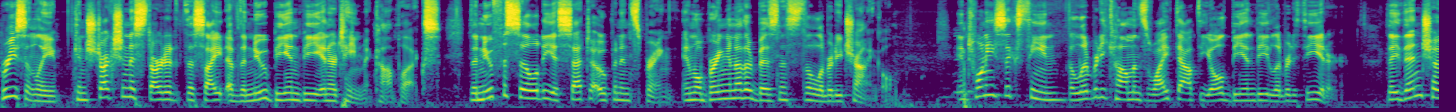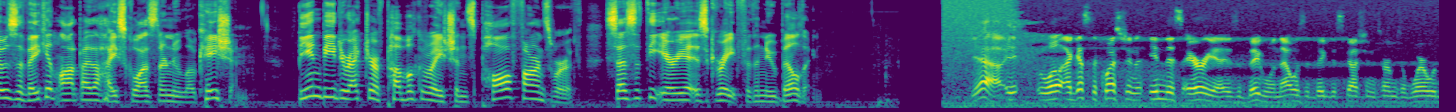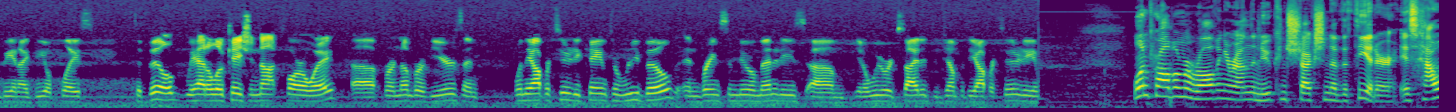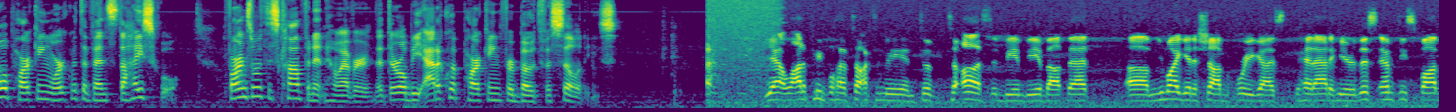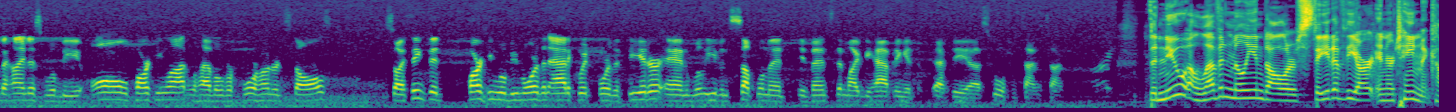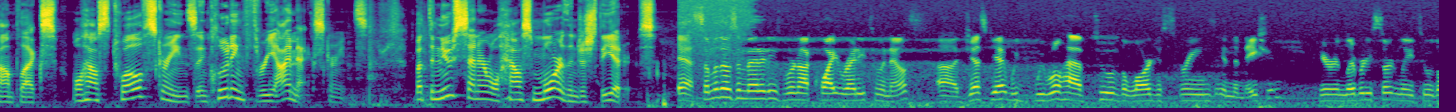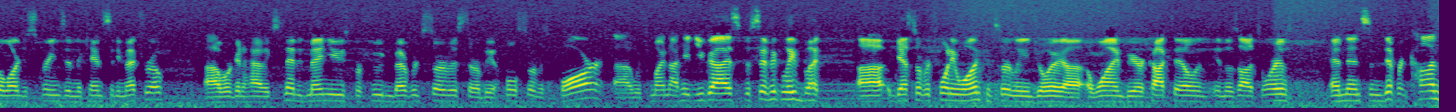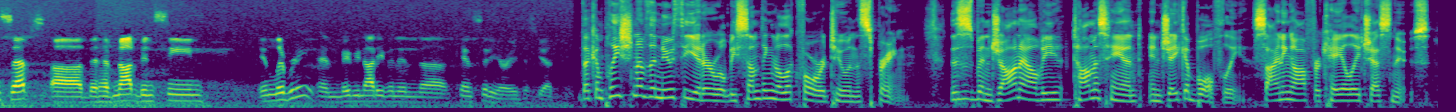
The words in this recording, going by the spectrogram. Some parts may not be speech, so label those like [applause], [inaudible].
Recently, construction has started at the site of the new B&B Entertainment Complex. The new facility is set to open in spring and will bring another business to the Liberty Triangle. In 2016, the Liberty Commons wiped out the old B&B Liberty Theater. They then chose the vacant lot by the high school as their new location. B&B Director of Public Relations Paul Farnsworth says that the area is great for the new building. Yeah, it, well, I guess the question in this area is a big one. That was a big discussion in terms of where would be an ideal place to build. We had a location not far away uh, for a number of years, and when the opportunity came to rebuild and bring some new amenities, um, you know, we were excited to jump at the opportunity. One problem revolving around the new construction of the theater is how will parking work with events at the high school? Farnsworth is confident, however, that there will be adequate parking for both facilities. Yeah, a lot of people have talked to me and to, to us at B&B about that. Um, you might get a shot before you guys head out of here. This empty spot behind us will be all parking lot. We'll have over 400 stalls. So I think that parking will be more than adequate for the theater and will even supplement events that might be happening at, at the uh, school from time to time. The new $11 million state of the art entertainment complex will house 12 screens, including three IMAX screens. But the new center will house more than just theaters. Yeah, some of those amenities we're not quite ready to announce uh, just yet. We, we will have two of the largest screens in the nation here in Liberty, certainly two of the largest screens in the Kansas City Metro. Uh, we're going to have extended menus for food and beverage service. There will be a full service bar, uh, which might not hit you guys [laughs] specifically, but uh, guests over 21 can certainly enjoy a, a wine, beer, cocktail in, in, those auditoriums. And then some different concepts uh, that have not been seen in Liberty and maybe not even in the Kansas City area just yet. The completion of the new theater will be something to look forward to in the spring. This has been John Alvey, Thomas Hand, and Jacob Wolfley signing off for KLHS News.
